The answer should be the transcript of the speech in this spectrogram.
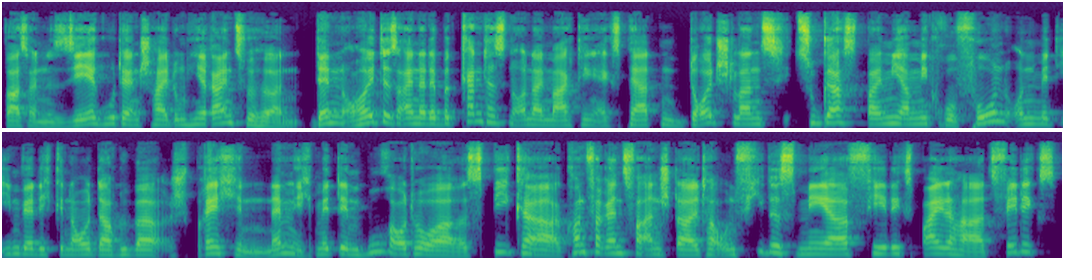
war es eine sehr gute Entscheidung, hier reinzuhören. Denn heute ist einer der bekanntesten Online-Marketing-Experten Deutschlands zu Gast bei mir am Mikrofon und mit ihm werde ich genau darüber sprechen, nämlich mit dem Buchautor, Speaker, Konferenzveranstalter und vieles mehr, Felix Beilhardt. Felix,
